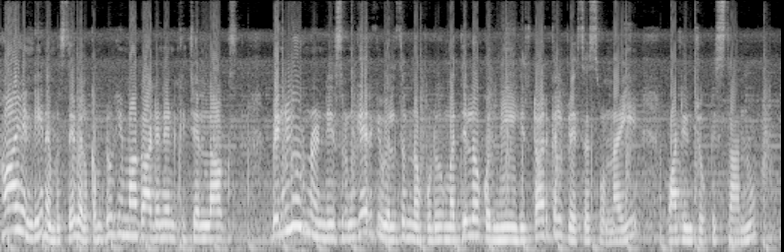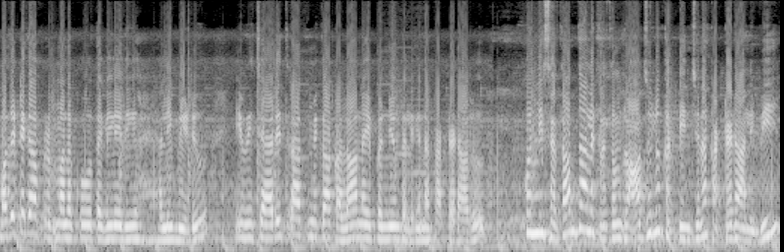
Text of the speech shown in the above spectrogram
హాయ్ అండి నమస్తే. Welcome to Hima garden and kitchen vlogs Bengaluru నుండి శృంగేరికి వెళ్తున్నప్పుడు మధ్యలో కొన్ని హిస్టారికల్ ప్లేసెస్ ఉన్నాయి. వాటిని చూపిస్తాను. మొదటిగా ప్ర- మనకు తగిలేది హలిబీడు. ఇవి చారిత్రాత్మక కళా నైపుణ్యం కలిగిన కట్టడాలు. కొన్ని శతాబ్దాల క్రితం రాజులు కట్టించిన కట్టడాలు ఇవి.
